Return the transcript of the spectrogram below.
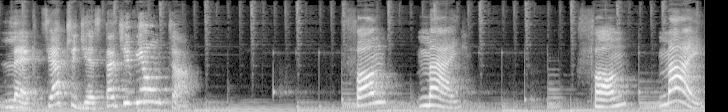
Lekcja 39. Van mij. Van mij.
